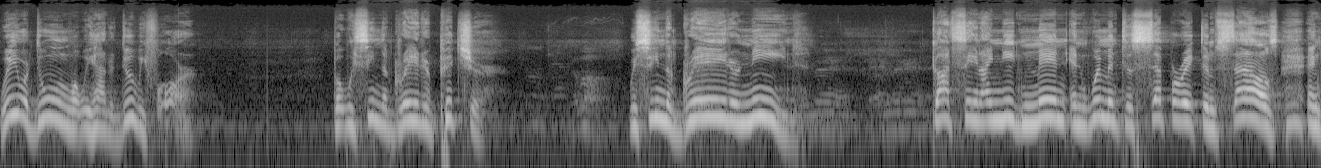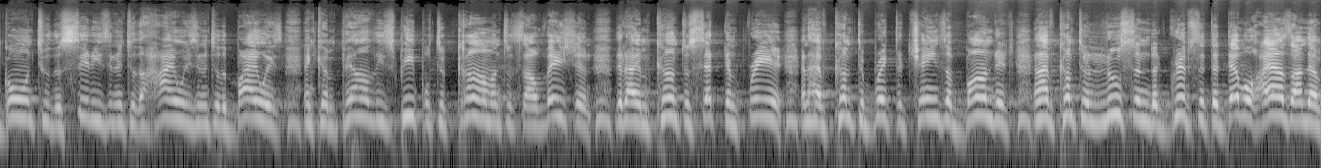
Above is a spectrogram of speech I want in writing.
we were doing what we had to do before. But we've seen the greater picture, we've seen the greater need. God's saying, I need men and women to separate themselves and go into the cities and into the highways and into the byways and compel these people to come unto salvation. That I am come to set them free and I have come to break the chains of bondage and I've come to loosen the grips that the devil has on them.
